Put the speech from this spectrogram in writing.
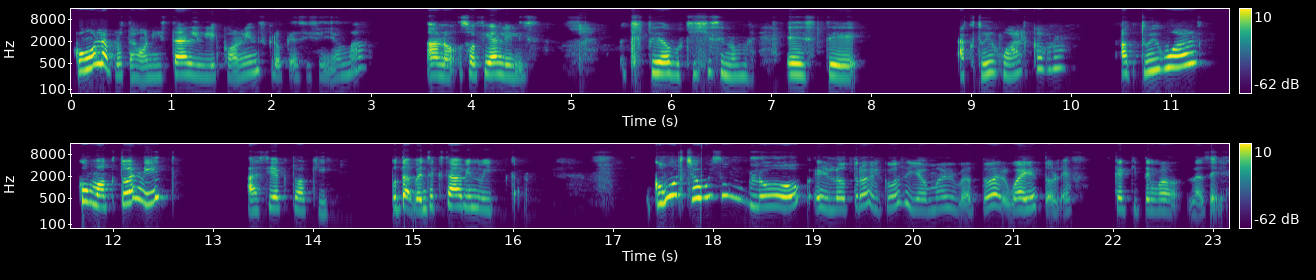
Como la protagonista Lily Collins, creo que así se llama. Ah, no, Sofía Lillis. ¿Qué pedo? ¿Por qué dije ese nombre? Este. Actuó igual, cabrón. Actuó igual como actuó en It. Así actuó aquí. Puta, pensé que estaba viendo It, cabrón. ¿Cómo el chavo hizo un globe? El otro, el cómo se llama el vato, el Wyatt Olev. Que aquí tengo la serie.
